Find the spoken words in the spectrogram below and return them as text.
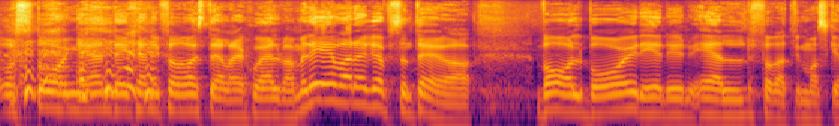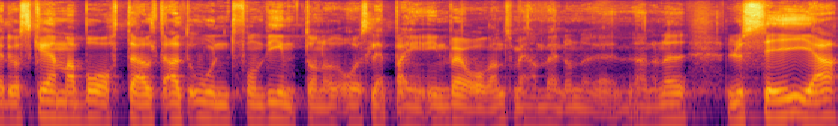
och, och, stången, det kan ni föreställa er själva. Men det är vad den representerar. Valborg, det är en eld för att man ska då skrämma bort allt, allt ont från vintern och, och släppa in, in våren som jag använder nu, använder nu. Lucia.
